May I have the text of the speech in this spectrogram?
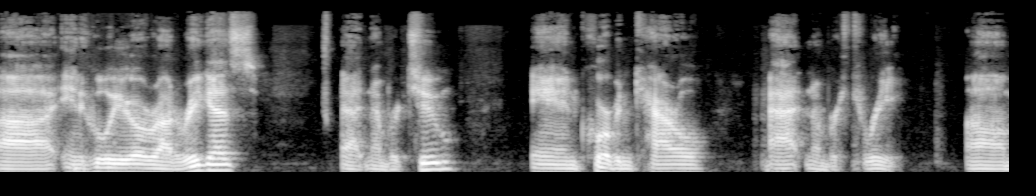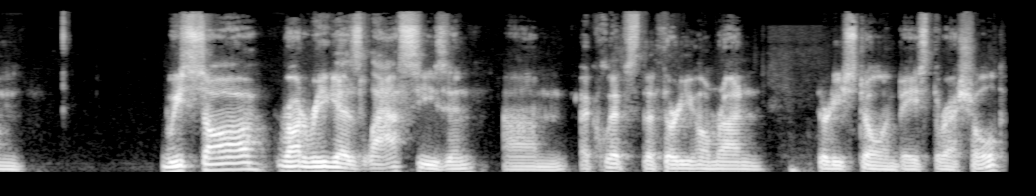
uh, in Julio Rodriguez at number two and Corbin Carroll at number three. Um, we saw Rodriguez last season um, eclipse the 30 home run, 30 stolen base threshold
